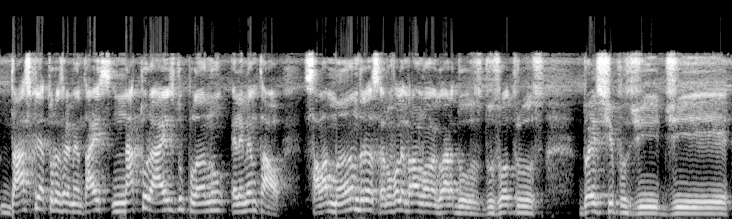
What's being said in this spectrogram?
das criaturas elementais naturais do plano elemental. Salamandras, eu não vou lembrar o nome agora dos, dos outros dois tipos de, de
